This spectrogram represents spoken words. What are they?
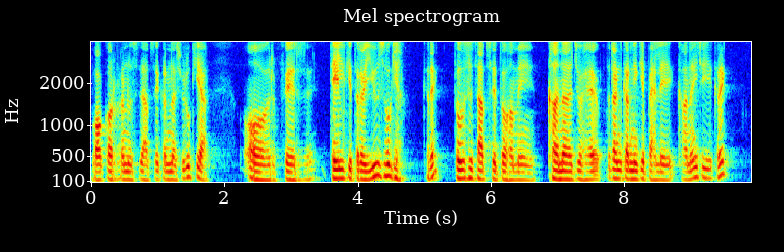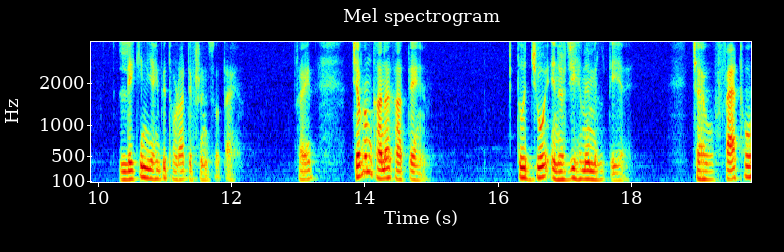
वॉक और रन उस हिसाब से करना शुरू किया और फिर तेल की तरह यूज़ हो गया करेक्ट तो उस हिसाब से तो हमें खाना जो है रन करने के पहले खाना ही चाहिए करेक्ट लेकिन यहीं पे थोड़ा डिफरेंस होता है राइट जब हम खाना खाते हैं तो जो एनर्जी हमें मिलती है, चाहे वो फैट हो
